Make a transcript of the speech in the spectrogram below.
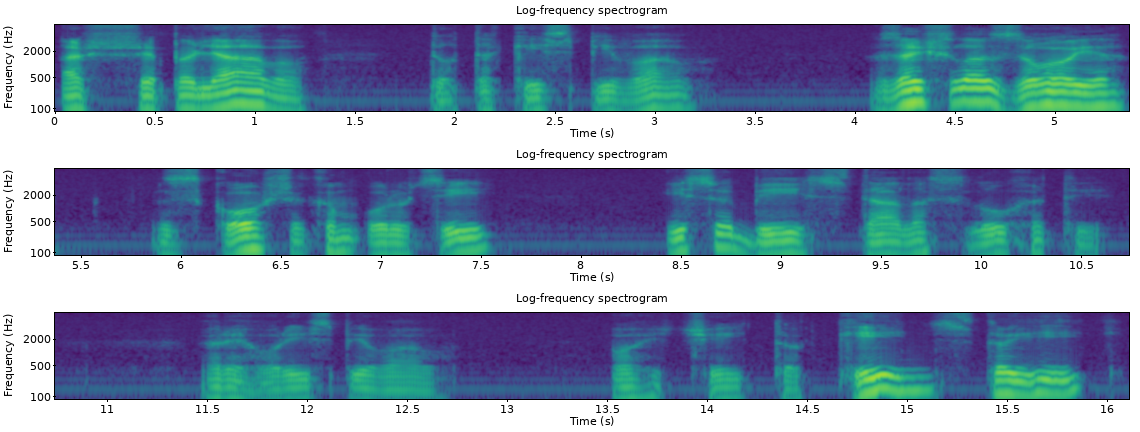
аж шепеляво, то таки співав. Зайшла Зоя з кошиком у руці і собі стала слухати. Григорій співав. Ой, чий то кінь стоїть.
